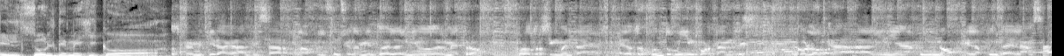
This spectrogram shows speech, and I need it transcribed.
El Sol de México. Nos permitirá garantizar el funcionamiento de la línea 1 del metro por otros 50 años. El otro punto muy importante, coloca a la línea 1 en la punta de lanza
